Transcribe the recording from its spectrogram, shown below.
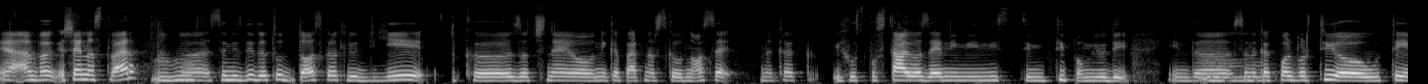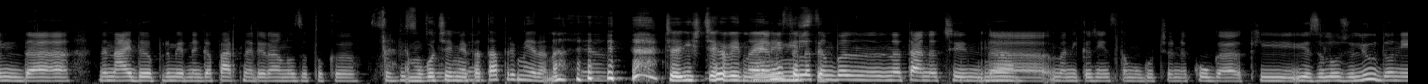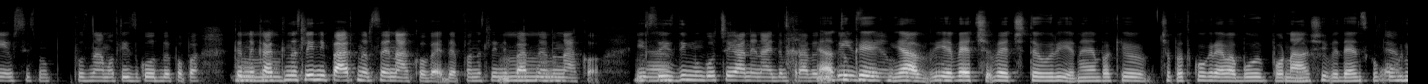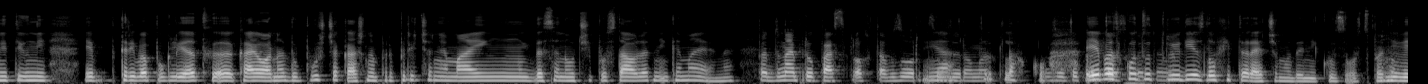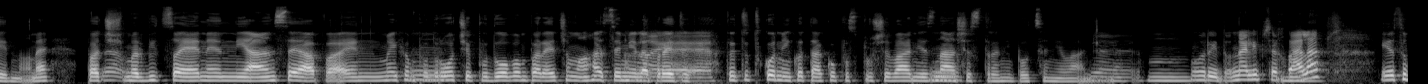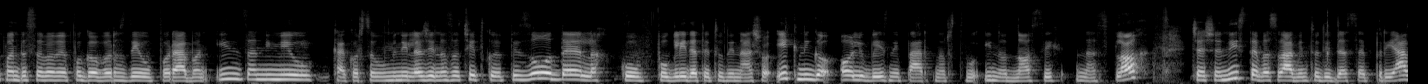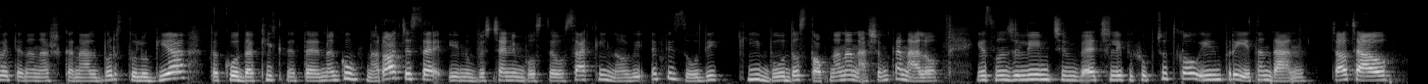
ja, ampak še ena stvar. Uh -huh. uh, se mi zdi, da tudi doskrat ljudje, ki začnejo neke partnerske odnose, nekako jih vzpostavijo z enim in istim tipom ljudi. In da -huh. se nekako bolj vrtijo v tem, da ne najdejo primernega partnerja, ravno zato, ker so v Ja, mogoče jim je pa ta primeren, Ja. če iščejo vedno Ne, in mislila sem bolj na ta način, da Ja. ima neka ženska mogoče nekoga, ki je zelo željiv do nje, vsi smo poznamo te zgodbe, pa, pa ker Mm. nekako naslednji partner se enako vede, pa naslednji mm. partner enako. In ja. se zdi mogoče, ja, ne najdem prave Ja, ljubezni. tukaj ampak- ja, je več, več teorij, ne? ampak je, če pa tako greva bolj po naši, vedensko-kognitivni, je treba pogledati, eh, kaj ona dopušča, kakšna prepričanja ima in da se nauči postavljati neke meje. Ne? Pa da najprej opaz sploh ta vzorec. Ja, oziroma, tudi lahko. Je pa tako, tudi ja. ljudje zelo hitro rečemo, da je nek vzorec, pa ni vedno. Ne? Pač Ja. Morbiti so ene nianse, a pa en majhen mm. področje podoben, pa rečemo, da se je imela Aha, prej. ja, tudi. ja. To je tudi tako neko tako posploševanje z naše strani, pa ocenjevanje. Ja, ne. ja, ja. V redu. Najlepša hvala. Jaz upam, da se vam je pogovor zdel uporaben in zanimiv. Kakor sem omenila že na začetku epizode, lahko pogledate tudi našo e-knjigo o ljubezni, partnerstvu in odnosih nasploh. Če še niste, vas vabim tudi, da se prijavite na naš kanal Brstologija, tako da kliknete na gumb Naroče se in obveščeni boste o vsaki novi epizodi, ki bo dostopna na našem kanalu. Jaz vam želim čim več lepih občutkov in prijeten dan. Čau, čau!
